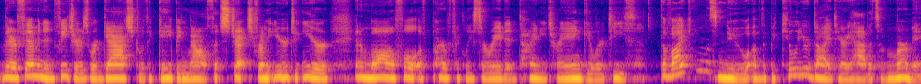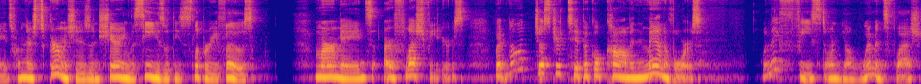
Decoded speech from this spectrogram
Their feminine features were gashed with a gaping mouth that stretched from ear to ear, and a maw full of perfectly serrated, tiny triangular teeth. The Knew of the peculiar dietary habits of mermaids from their skirmishes and sharing the seas with these slippery foes. Mermaids are flesh feeders but not just your typical common manivores. When they feast on young women's flesh,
